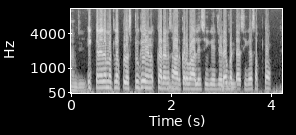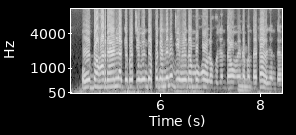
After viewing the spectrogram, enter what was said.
ਹਾਂਜੀ। ਇੱਕ ਨੇ ਤਾਂ ਮਤਲਬ ਪਲੱਸ 2 ਕਰਨ ਸਾਰ ਕਰਵਾ ਲਏ ਸੀਗੇ ਜਿਹੜਾ ਵੱਡਾ ਸੀਗਾ ਸਭ ਤੋਂ। ਉਹ ਬਾਹਰ ਰਹਿਣ ਲੱਗੇ ਬਸ ਜਿਵੇਂ ਦਾ ਆਪਾਂ ਕਹਿੰਦੇ ਨਾ ਜਿਵੇਂ ਦਾ ਮਾਹੌਲ ਹੋ ਜਾਂਦਾ ਉਵੇਂ ਦਾ ਬੰਦਾ ਢਲ ਜਾਂਦਾ।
